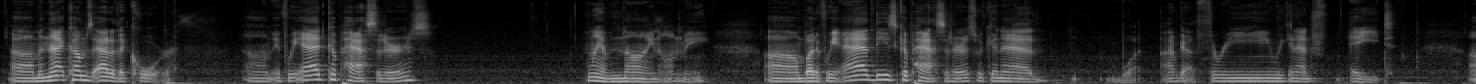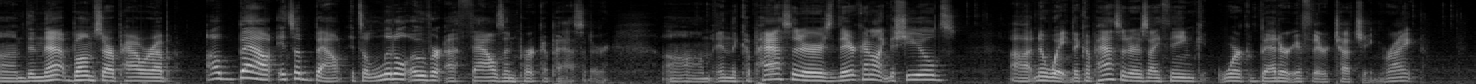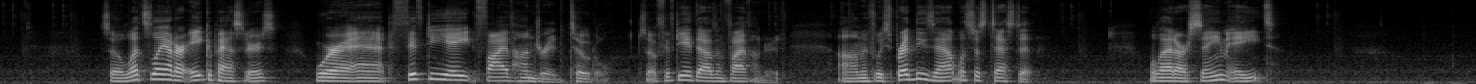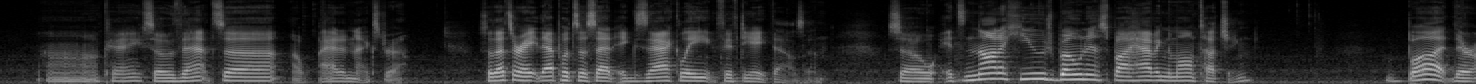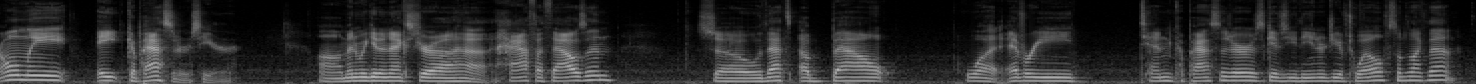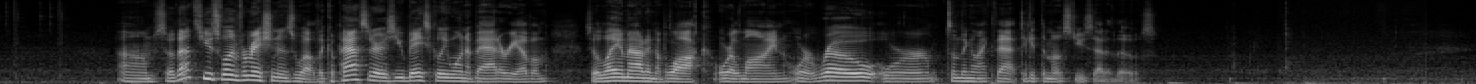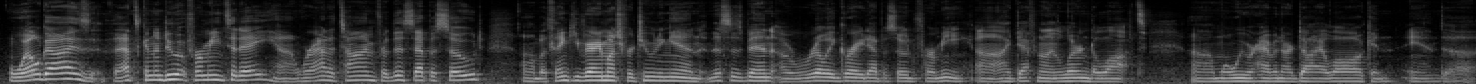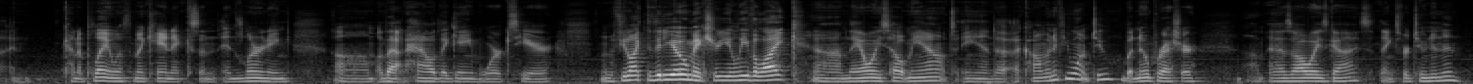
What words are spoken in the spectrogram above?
Um, and that comes out of the core. Um, if we add capacitors, I only have nine on me. Um, but if we add these capacitors, we can add, what? I've got three, we can add eight. Um, then that bumps our power up about, it's about, it's a little over a thousand per capacitor. Um, and the capacitors, they're kind of like the shields. Uh, no, wait, the capacitors, I think, work better if they're touching, right? So let's lay out our eight capacitors. We're at 58,500 total. So 58,500. Um, if we spread these out, let's just test it. We'll add our same eight. Uh, okay, so that's, uh, oh, I added an extra. So that's our eight. That puts us at exactly 58,000. So it's not a huge bonus by having them all touching. But there are only eight capacitors here. Um, and we get an extra uh, half a thousand. So that's about, what, every 10 capacitors gives you the energy of 12, something like that? Um, so that's useful information as well. The capacitors, you basically want a battery of them. So lay them out in a block or a line or a row or something like that to get the most use out of those. Well, guys, that's going to do it for me today. Uh, we're out of time for this episode, uh, but thank you very much for tuning in. This has been a really great episode for me. Uh, I definitely learned a lot um, while we were having our dialogue and and uh, and kind of playing with mechanics and and learning um, about how the game works here. And if you like the video, make sure you leave a like. Um, they always help me out, and uh, a comment if you want to, but no pressure. Um, as always, guys, thanks for tuning in.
